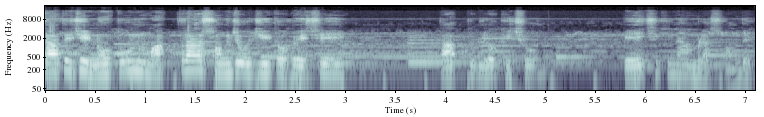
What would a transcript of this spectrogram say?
তাতে যে নতুন মাত্রা সংযোজিত হয়েছে, তার তুল্য কিছু পেয়েছি কিনা আমরা সন্দেহ।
